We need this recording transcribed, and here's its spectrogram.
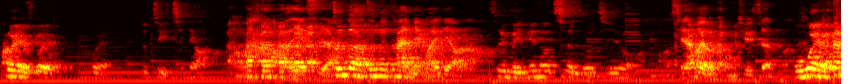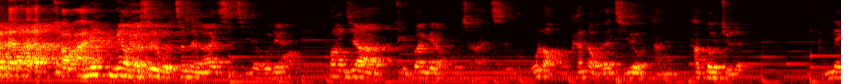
会会会。就自己吃掉了，也是啊，真的真的，它也没坏掉了，所以每天都吃很多鸡肉。现在会有恐惧症吗？不会，超爱。没有有是，我真的很爱吃鸡肉，我连放假煮饭给老婆小孩吃，我老婆看到我在鸡肉摊，她都觉得你不腻，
